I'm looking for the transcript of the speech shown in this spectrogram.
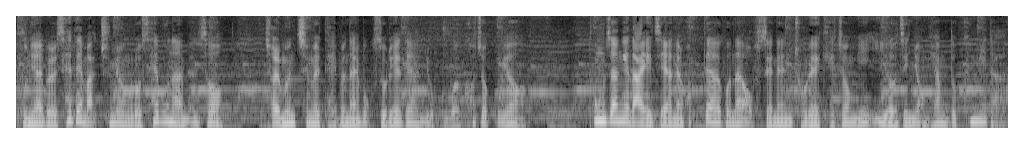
분야별 세대 맞춤형으로 세분화하면서 젊은 층을 대변할 목소리에 대한 욕구가 커졌고요. 통장의 나이 제한을 확대하거나 없애는 조례 개정이 이어진 영향도 큽니다.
